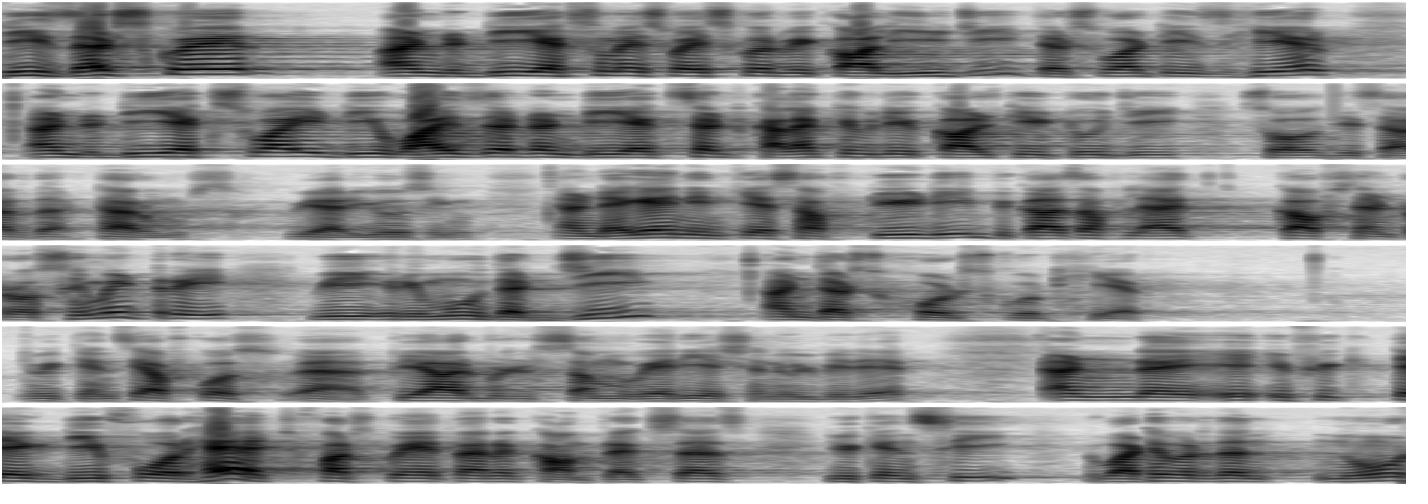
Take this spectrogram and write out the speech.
dz square and dx minus y square we call Eg that is what is here and dxy, dyz and dxz collectively call T2g. So, these are the terms we are using and again in case of TD because of lack of centrosymmetry we remove the G and that holds good here. We can say of course uh, p orbital some variation will be there and uh, if we take D4H for square planar complexes you can see whatever the no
